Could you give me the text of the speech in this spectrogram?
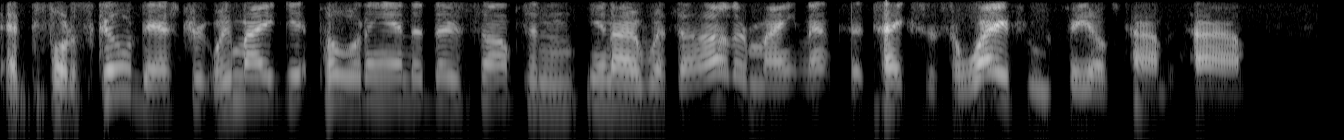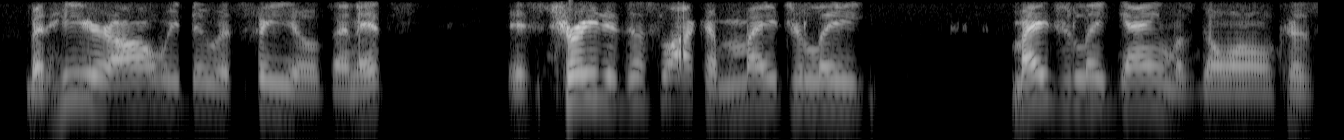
At, for the school district, we may get pulled in to do something, you know, with the other maintenance that takes us away from the fields time to time. But here, all we do is fields, and it's it's treated just like a major league major league game was going on because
